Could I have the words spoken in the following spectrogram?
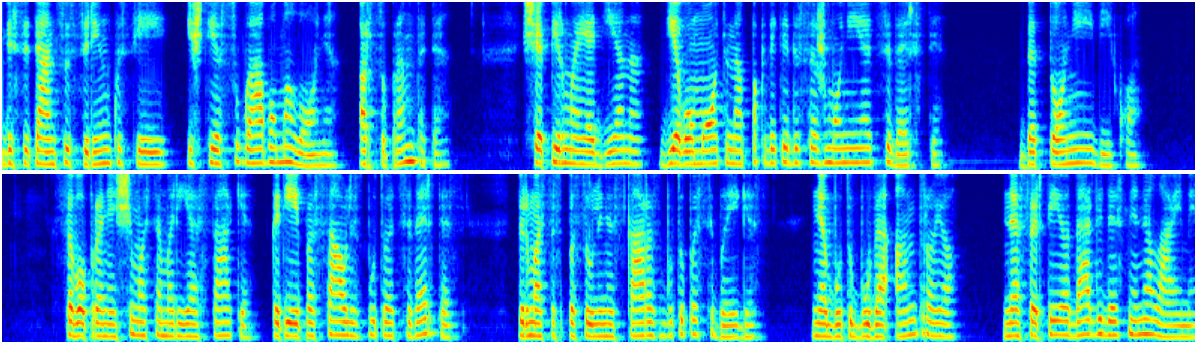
Visi ten susirinkusieji iš tiesų gavo malonę, ar suprantate? Šią pirmąją dieną Dievo motina pakvietė visą žmoniją atsiversti, bet to neįvyko. Savo pranešimuose Marija sakė, kad jei pasaulis būtų atsivertęs, pirmasis pasaulinis karas būtų pasibaigęs, nebūtų buvę antrojo, nes artėjo dar didesnė nelaimė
